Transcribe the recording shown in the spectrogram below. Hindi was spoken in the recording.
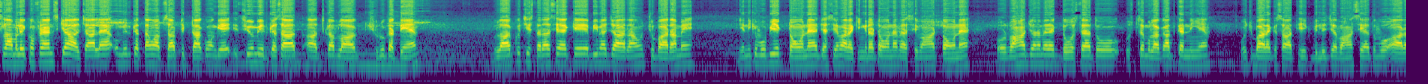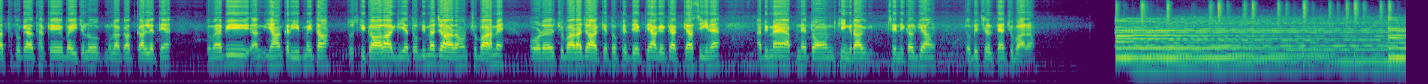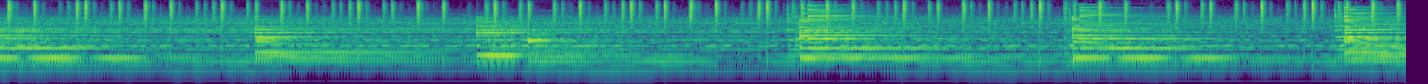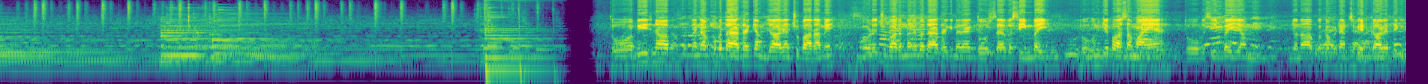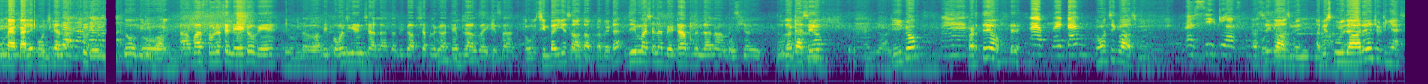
वालेकुम फ्रेंड्स क्या हाल चाल है? उम्मीद करता हूँ आप सब ठीक ठाक होंगे। इसी उम्मीद के साथ आज का व्लॉग शुरू करते हैं। व्लॉग कुछ इस तरह से है कि अभी मैं जा रहा हूँ चुबारा में। यानी कि वो भी एक टाउन है, जैसे हमारा किंगरा टाउन है, वैसे वहाँ टाउन है। और वहाँ जो है मेरा एक दोस्त है तो उससे मुलाकात करनी है। वो चुबारा के साथ ही एक विलेज है, वहाँ से है तो वो आ रहा था तो कह रहा था कि भाई चलो मुलाकात कर लेते हैं। तो मैं भी यहाँ करीब में ही था तो उसकी कॉल आ गई है। तो अभी मैं जा रहा हूँ चुबारा में, और चुबारा जाके तो फिर देखते हैं आगे का क्या सीन है। अभी मैं अपने टाउन किंगरा से निकल गया हूँ तो अभी चलते हैं चुबारा। अभी जनाब मैंने आपको बताया था कि हम जा रहे हैं चुबारा में और चुबारा में मैंने बताया था कि मेरा एक दोस्त है वसीम भाई तो उनके पास हम आए हैं तो वसीम भाई हम जो ना आपका काफ़ी टाइम से वेट कर रहे थे क्योंकि मैं पहले पहुँच गया था। तो आप बस थोड़े से लेट हो गए हैं तो अभी पहुँच गए इंशाल्लाह तो अभी गपशप लगाते हैं बिलाल भाई के साथ। तो वसीम भाई ये साथ आपका बेटा जी माशाल्लाह बेटा अब्दुल्ला नाम है अब्दुल्ला कैसे हो? ठीक हो? पढ़ते हो? हाँ, कौन सी क्लास में? क्लास में। अस्सी क्लास में। अभी स्कूल जा रहे हो छुट्टियाँ?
